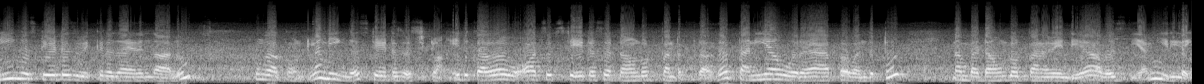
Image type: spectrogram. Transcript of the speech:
நீங்கள் ஸ்டேட்டஸ் வைக்கிறதா இருந்தாலும் உங்கள் அக்கௌண்ட்டில் நீங்கள் ஸ்டேட்டஸ் வச்சுக்கலாம். இதுக்காக வாட்ஸ்அப் ஸ்டேட்டஸை டவுன்லோட் பண்ணுறதுக்காக தனியாக ஒரு ஆப்பை வந்துட்டு நம்ம டவுன்லோட் பண்ண வேண்டிய அவசியம் இல்லை.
